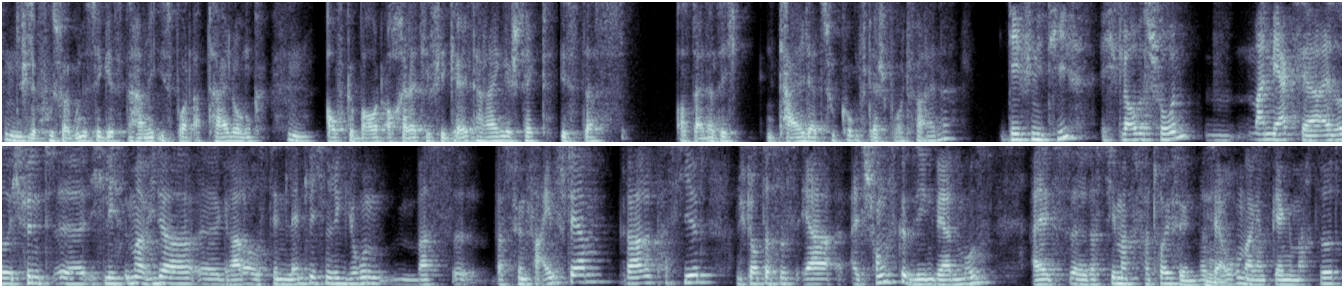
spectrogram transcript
Hm. Viele Fußball-Bundesligisten haben eine E-Sport-Abteilung hm. aufgebaut, auch relativ viel Geld da reingesteckt. Ist das aus deiner Sicht ein Teil der Zukunft der Sportvereine? Definitiv, ich glaube es schon. Man merkt's ja. Also ich finde, äh, ich lese immer wieder, äh, gerade aus den ländlichen Regionen, was, äh, was für ein Vereinssterben gerade passiert. Und ich glaube, dass es eher als Chance gesehen werden muss, als äh, das Thema zu verteufeln, was mhm. ja auch immer ganz gern gemacht wird.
